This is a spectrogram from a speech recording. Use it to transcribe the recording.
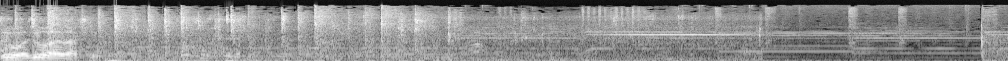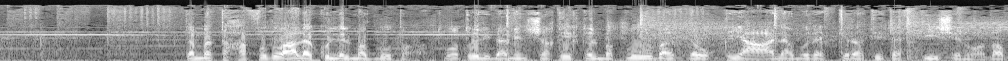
جوا جوا هذا شيء تم التحفظ على كل المضبوطات وطلب من شقيق المطلوب التوقيع على مذكرة تفتيش وضبط.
